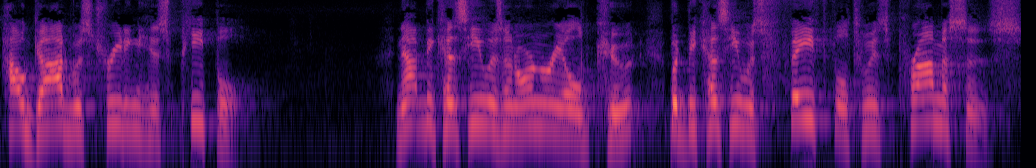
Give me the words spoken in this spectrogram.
how God was treating his people. Not because he was an ornery old coot, but because he was faithful to his promises.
